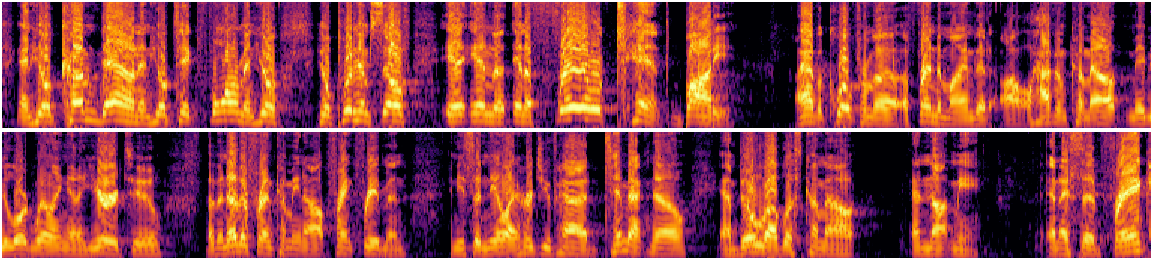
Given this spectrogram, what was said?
and he'll come down and he'll take form and he'll, he'll put himself in, in, a, in a frail tent body. I have a quote from a, a friend of mine that I'll have him come out, maybe Lord willing, in a year or two I have another friend coming out, Frank Friedman, and he said, Neal, I heard you've had Tim Eckno and Bill Lovelace come out and not me. And I said, Frank,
